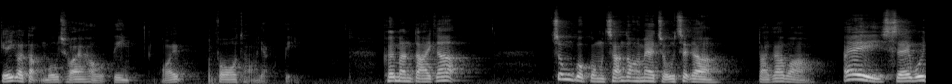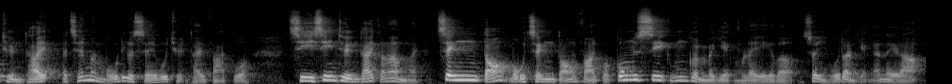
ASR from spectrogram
幾個特務坐喺後邊，我喺課堂入邊。佢問大家：中國共產黨係咩組織啊？大家話。誒、hey, 社會團體，請問冇呢個社會團體法嘅喎，慈善團體梗係唔係，政黨冇政黨法嘅，公司咁佢唔係盈利嘅噃，雖然好多人贏緊你啦，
